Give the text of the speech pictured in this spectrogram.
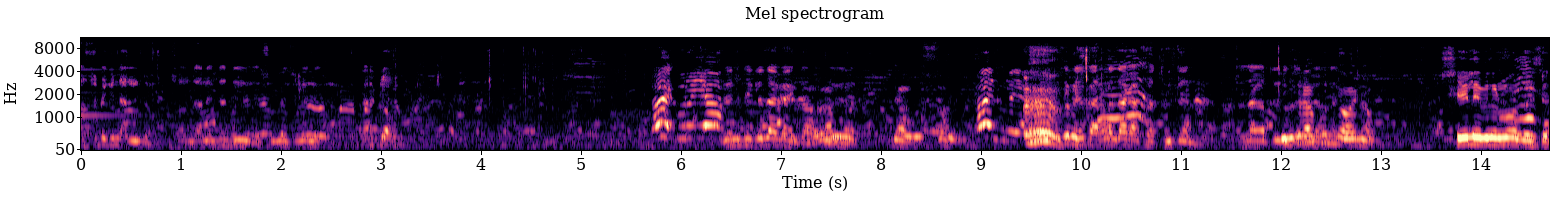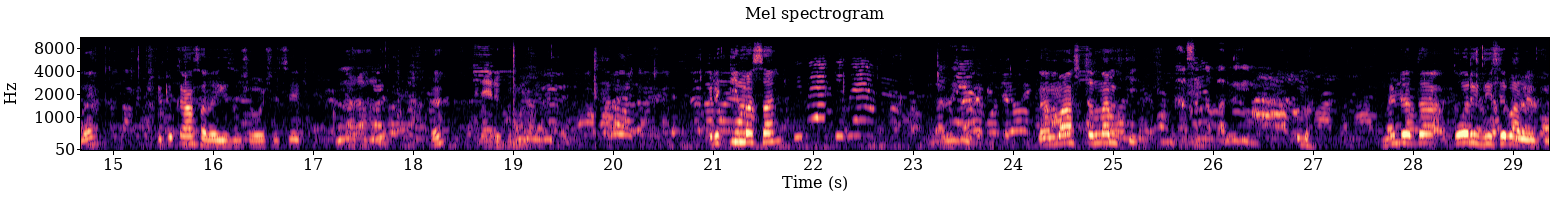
Sauce বেকি ডালি দাও sauce ডালি দাও দি সুবে সুবে কারেক্ট দাও জেনে দেখলে জায়গা এটা। কেউ কারণে জায়গা খা তুই কেন? জায়গা তুই সেই লেভেলের মজা হয়েছে না? একটু কাঁচা রয়ে গেছে সমস্যা হচ্ছে হ্যাঁ? এটা কি মাছ স্যার? না মাছটার নাম কি? হাসান না পারবি কি ওমা, এটা তো করে দিছে পারবে কি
